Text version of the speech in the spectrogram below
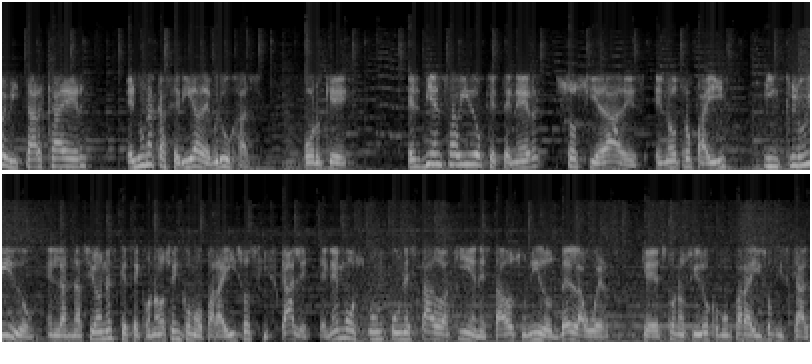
evitar caer en una cacería de brujas, porque es bien sabido que tener sociedades en otro país, incluido en las naciones que se conocen como paraísos fiscales, tenemos un, estado aquí en Estados Unidos, Delaware, que es conocido como un paraíso fiscal,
